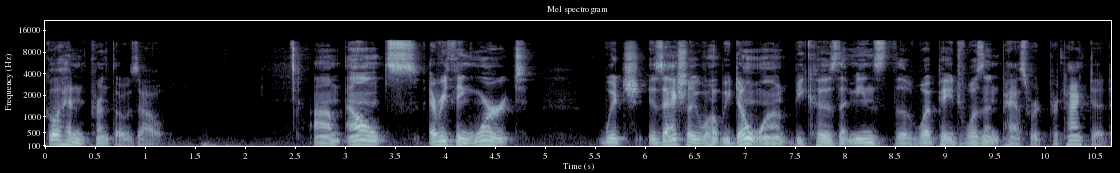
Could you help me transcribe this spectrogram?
go ahead and print those out. Um, else, everything worked, which is actually what we don't want because that means the web page wasn't password protected.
